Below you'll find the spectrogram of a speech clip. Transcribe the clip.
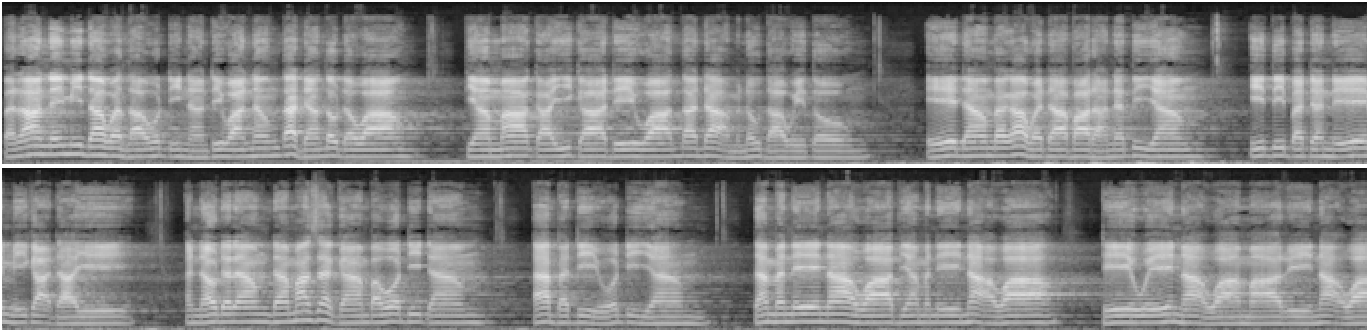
ပရဏိမိတဝတ္တဝတိနံဒေဝနံတတ္တံသုတ်တဝါဗျမ္မာကာယိကာဒေဝတတ္ထမနုဿဝေတုံဧတံဘဂဝတာပါရဏတိယံဣတိပတနေမိဂဒါယေအနုတ္တရံဓမ္မစကံဘဝတိတံအပတိဝတိယံ တမနေနဝါဗျမနေနဝါဒေဝေနဝါမာရိနဝါ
